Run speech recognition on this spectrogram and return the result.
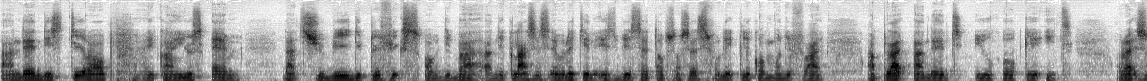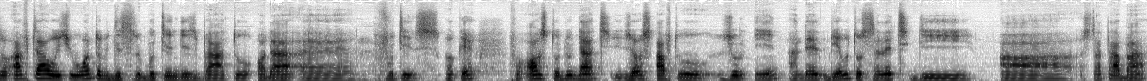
And then the stirrup you can use m. That should be the prefix of the bar. And the classes everything is being set up successfully. Click on modify apply and then you okay it all right so after which you want to be distributing this bar to other uh, footings okay? For us to do that you just have to zoom in and then be able to select the uh, starter bar.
